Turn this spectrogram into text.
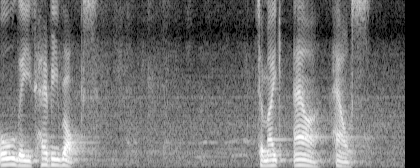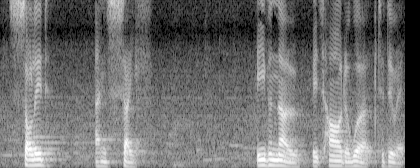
all these heavy rocks to make our house solid and safe, even though it's harder work to do it.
